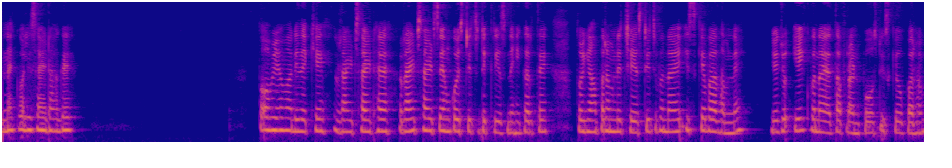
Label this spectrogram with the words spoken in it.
नेक वाली साइड आ गए। तो अभी हमारी देखिए राइट साइड है। राइट साइड से हम कोई स्टिच डिक्रीज नहीं करते। तो यहाँ पर हमने छः स्टिच बनाए। इसके बाद हमने ये जो एक बनाया था फ्रंट पोस्ट इसके ऊपर हम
